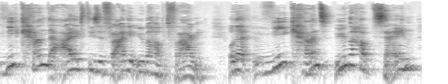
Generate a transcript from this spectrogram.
wie kann der Alex diese Frage überhaupt fragen? Oder wie kann es überhaupt sein,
